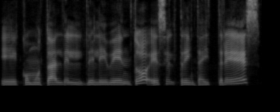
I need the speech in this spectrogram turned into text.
eh, como tal del, evento. Es el 33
